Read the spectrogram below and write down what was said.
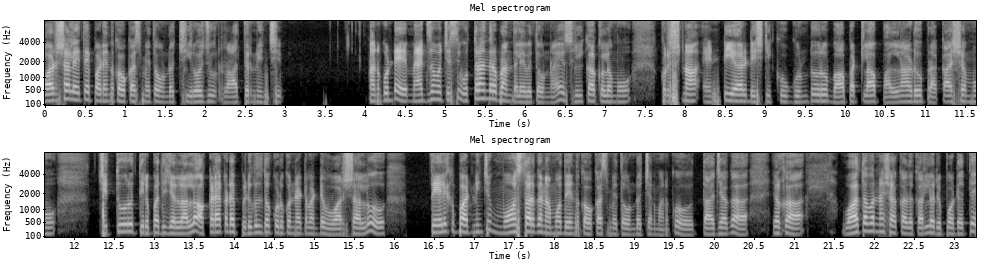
వర్షాలు అయితే పడేందుకు అవకాశం అయితే ఉండొచ్చు ఈరోజు రాత్రి నుంచి. అనుకుంటే మ్యాక్సిమం వచ్చేసి ఉత్తరాంధ్ర ప్రాంతాలు ఏవైతే ఉన్నాయో శ్రీకాకుళము కృష్ణా ఎన్టీఆర్ డిస్టిక్ గుంటూరు బాపట్ల పల్నాడు ప్రకాశము చిత్తూరు తిరుపతి జిల్లాల్లో అక్కడక్కడ పిడుగులతో కూడుకున్నటువంటి వర్షాలు తేలికపాటి నుంచి మోస్తరుగా నమోదయ్యేందుకు అవకాశం అయితే ఉండొచ్చని మనకు తాజాగా ఈ యొక్క వాతావరణ శాఖ అధికారులు రిపోర్ట్ అయితే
